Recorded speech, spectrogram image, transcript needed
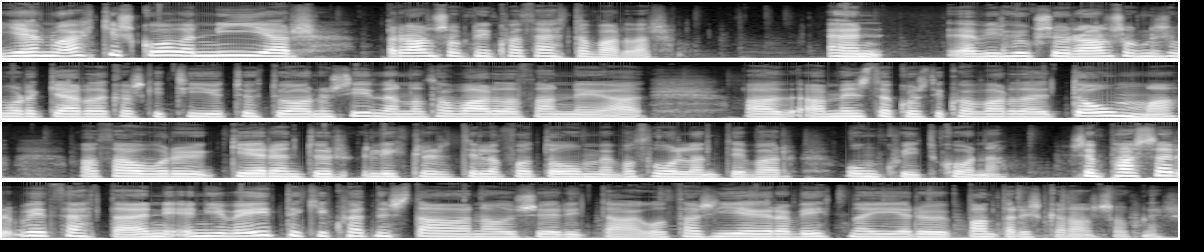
Ég hef nú ekki skoða nýjar rannsóknir hvað þetta varðar en ef við hugsaum rannsóknir sem voru að gera það kannski 10-20 ánum síðan þá var það þannig að, að, að minnstakosti hvað var það í dóma að þá voru gerendur líkleri til að fá dóm ef að þólandi var ungvít kona sem passar við þetta en, en ég veit ekki hvernig staðan á þessu er í dag og það sem ég er að vitna í eru bandaríska rannsóknir.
